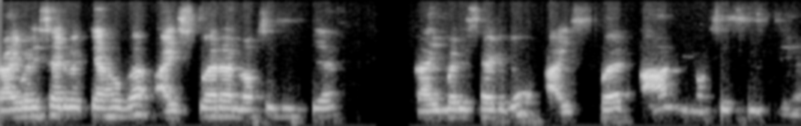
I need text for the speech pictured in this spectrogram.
प्राइमरी साइड में क्या होगा? I square R losses is दिया प्राइमरी साइड में I square R losses is दिया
